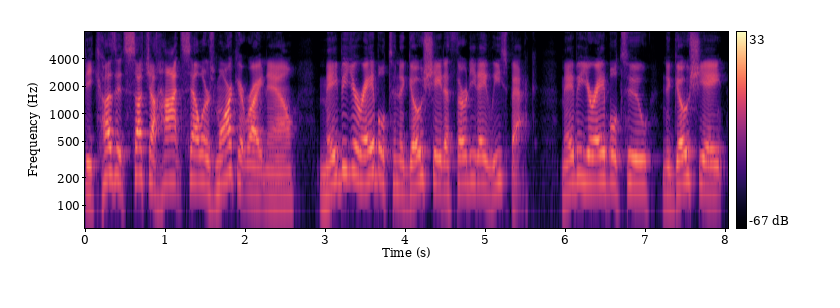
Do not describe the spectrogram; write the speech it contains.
because it's such a hot seller's market right now, maybe you're able to negotiate a 30 day lease back. Maybe you're able to negotiate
